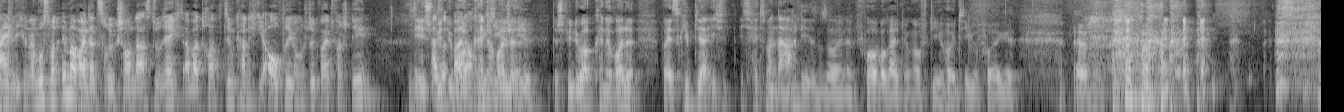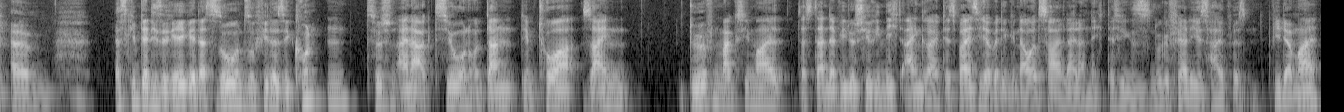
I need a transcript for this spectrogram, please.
kleinlich und da muss man immer weiter zurückschauen, da hast du recht. Aber trotzdem kann ich die Aufregung ein Stück weit verstehen. Nee, spielt Also, überhaupt keine Rolle. Spiel. Das spielt überhaupt keine Rolle. Weil es gibt ja, ich, ich hätte es mal nachlesen sollen in Vorbereitung auf die heutige Folge. Ähm, ähm, es gibt ja diese Regel, dass so und so viele Sekunden zwischen einer Aktion und dann dem Tor sein dürfen maximal, dass dann der Videoschiri nicht eingreift. Jetzt weiß ich aber die genaue Zahl leider nicht. Deswegen ist es nur gefährliches Halbwissen. Wieder mal.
